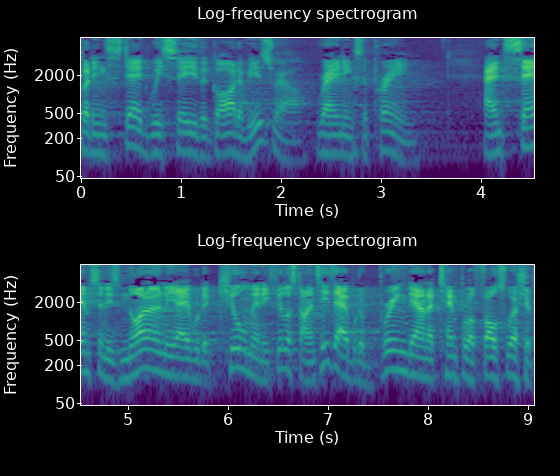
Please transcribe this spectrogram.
but instead we see the God of Israel reigning supreme. And Samson is not only able to kill many Philistines, he's able to bring down a temple of false worship.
